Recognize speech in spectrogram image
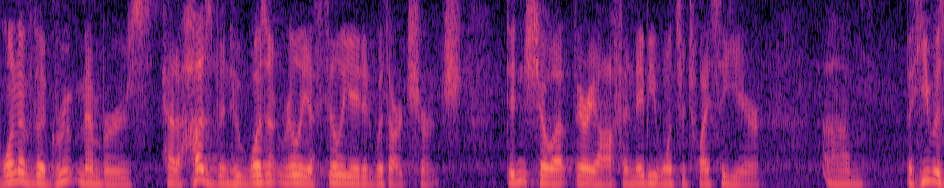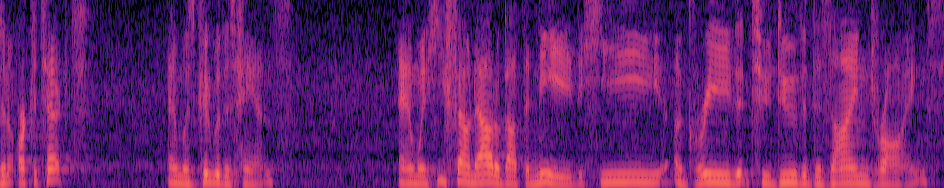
one of the group members had a husband who wasn't really affiliated with our church, didn't show up very often, maybe once or twice a year. Um, but he was an architect and was good with his hands. And when he found out about the need, he agreed to do the design drawings.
